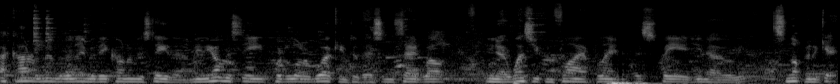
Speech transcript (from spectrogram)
I can't remember the name of the economist either. I mean, he obviously put a lot of work into this and said, well, you know, once you can fly a plane at this speed, you know, it's not going to get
